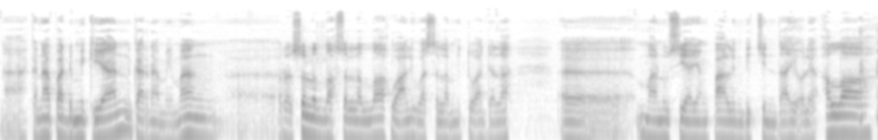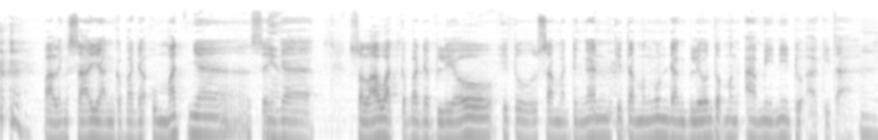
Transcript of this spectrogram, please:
Nah, kenapa demikian? Karena memang uh, Rasulullah Shallallahu Alaihi Wasallam itu adalah uh, manusia yang paling dicintai oleh Allah, paling sayang kepada umatnya, sehingga yeah. Solawat kepada beliau itu sama dengan kita mengundang beliau untuk mengamini doa kita. Hmm.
